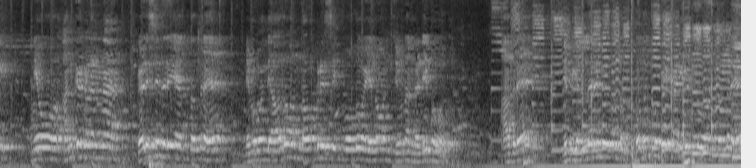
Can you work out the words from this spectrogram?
ನೀವು ಅಂಕಗಳನ್ನ ಗಳಿಸಿದ್ರಿ ಅಂತಂದ್ರೆ ನಿಮಗೊಂದು ಯಾವುದೋ ಒಂದು ನೌಕರಿ ಸಿಗ್ಬೋದು, ಏನೋ ಒಂದು ಜೀವನ ನಡಿಬಹುದು. ಆದರೆ ನಿಮಗೆಲ್ಲರಿಗೂ ಒಂದು ಬದುಕು ಬೇಕಾಗಿತ್ತು ಅಂತಂದ್ರೆ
